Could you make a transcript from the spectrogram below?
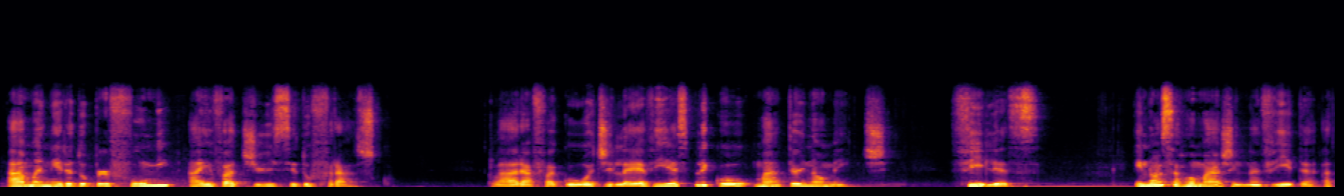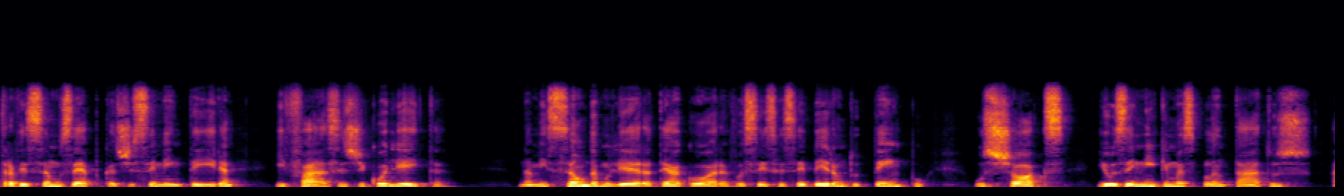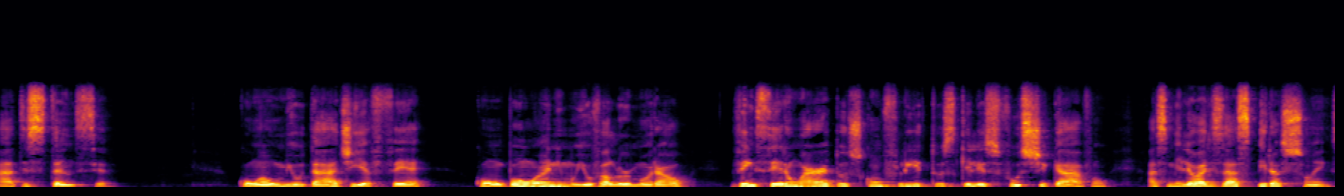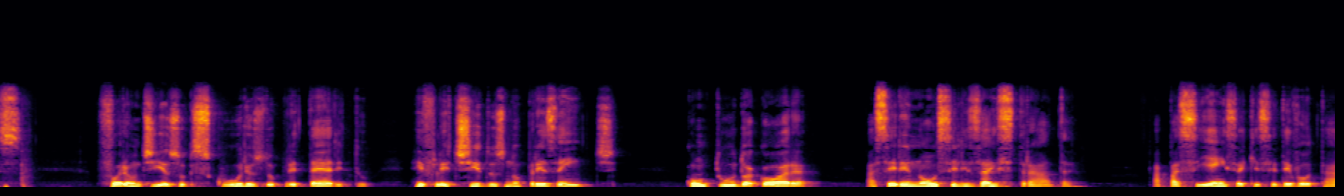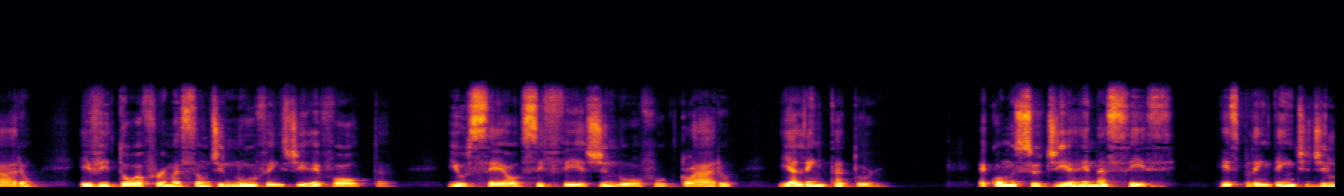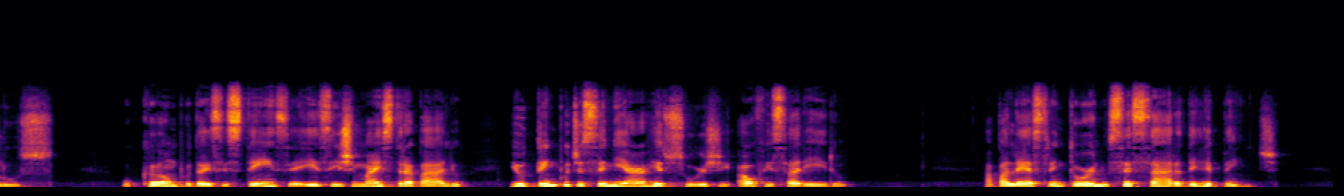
à maneira do perfume a evadir-se do frasco. Clara afagou-a de leve e explicou maternalmente: Filhas, em nossa romagem na vida atravessamos épocas de sementeira e fases de colheita. Na missão da mulher até agora, vocês receberam do tempo os choques e os enigmas plantados à distância. Com a humildade e a fé, com o bom ânimo e o valor moral, venceram árduos conflitos que lhes fustigavam as melhores aspirações. Foram dias obscuros do pretérito, refletidos no presente. Contudo, agora, acerenou-se-lhes a estrada. A paciência que se devotaram evitou a formação de nuvens de revolta e o céu se fez de novo claro e alentador. É como se o dia renascesse, resplendente de luz. O campo da existência exige mais trabalho e o tempo de semear ressurge alvissareiro. A palestra em torno cessara de repente.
